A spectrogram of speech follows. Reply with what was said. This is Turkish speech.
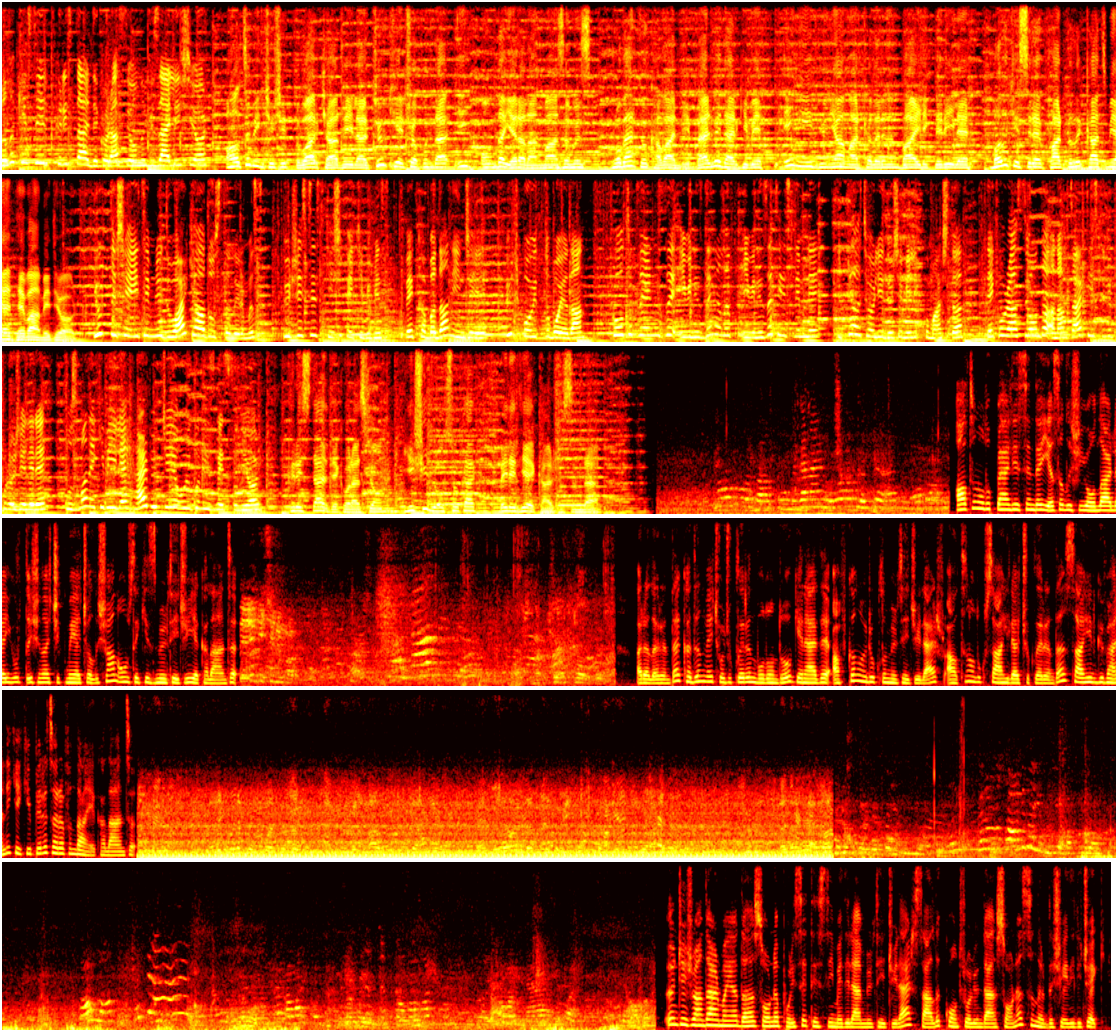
Balıkesir kristal dekorasyonlu güzelleşiyor. 6000 çeşit duvar kağıdıyla Türkiye çapında ilk onda yer alan mağazamız, Roberto Cavalli, Belvedere gibi en iyi dünya markalarının bayilikleriyle Balıkesir'e farklılık katmaya devam ediyor. Yurt dışı eğitimli duvar kağıdı ustalarımız, ücretsiz keşif ekibimiz ve kabadan inceye 3 boyutlu boyadan koltuklarınızı evinizden alıp evinize teslimle iki atölye döşemelik kumaşta, dekorasyonda anahtar teslimi projelere uzman ekibiyle her bütçeye uygun hizmet sunuyor. Kristal Dekorasyon, Yeşil Yol Sokak, belediye karşısında. Altınoluk beldesinde yasa dışı yollarla yurt dışına çıkmaya çalışan 18 mülteci yakalandı. Aralarında kadın ve çocukların bulunduğu genelde Afgan uyruklu mülteciler Altınoluk sahili açıklarında sahil güvenlik ekipleri tarafından yakalandı. Önce jandarmaya daha sonra polise teslim edilen mülteciler sağlık kontrolünden sonra sınır dışı edilecek.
